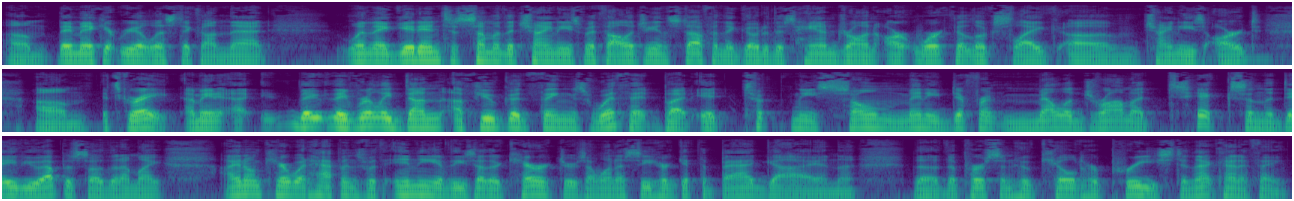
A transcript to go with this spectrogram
Um, they make it realistic on that when they get into some of the Chinese mythology and stuff, and they go to this hand drawn artwork that looks like um, Chinese art, um, it's great. I mean, uh, they they've really done a few good things with it, but it took me so many different melodrama ticks in the debut episode that I'm like, I don't care what happens with any of these other characters. I want to see her get the bad guy and the the the person who killed her priest and that kind of thing,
